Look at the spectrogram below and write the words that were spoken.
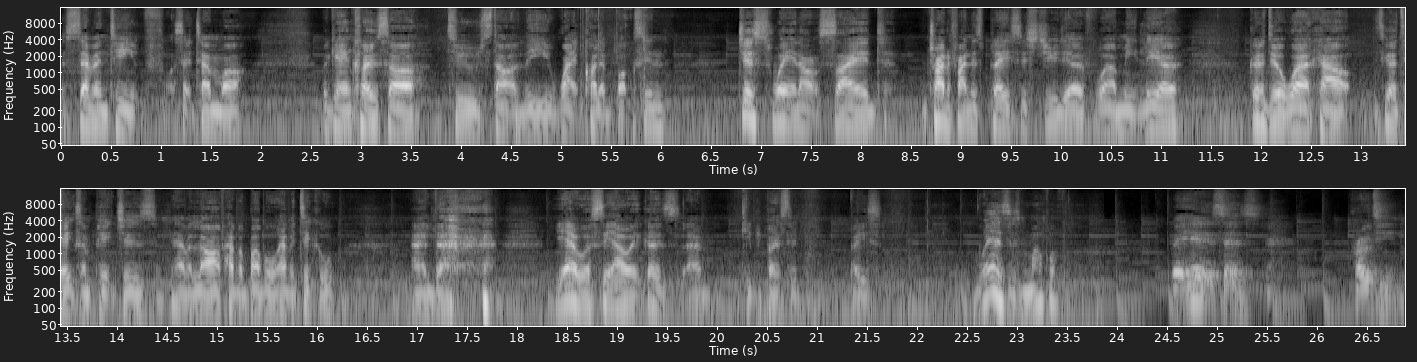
17th of September. We're getting closer to start the white collar boxing. Just waiting outside, trying to find this place, this studio where I meet Leo. Gonna do a workout. He's gonna take some pictures, have a laugh, have a bubble, have a tickle, and uh, yeah, we'll see how it goes. Um, keep you posted. Peace. Where's this mother? Right here it says protein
